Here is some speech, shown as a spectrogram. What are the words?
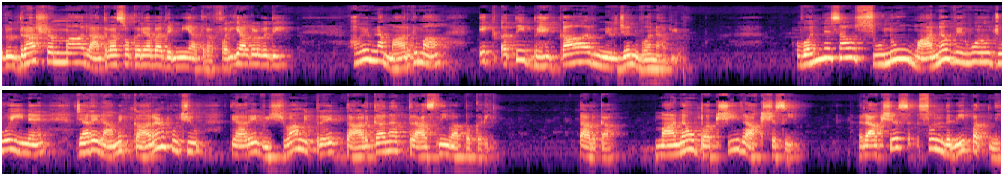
રુદ્રાશ્રમમાં રાતવાસો કર્યા બાદ એમની યાત્રા ફરી આગળ વધી. હવે એમના માર્ગમાં એક અતિ ભેંકાર નિર્જન વન આવ્યું. વનને સાવ સૂનું માનવ વિહોણું જોઈને જ્યારે રામે કારણ પૂછ્યું, ત્યારે વિશ્વામિત્રએ તાડકાના ત્રાસની વાતો કરી. તાડકા. માનવ ભક્ષી રાક્ષસી. રાક્ષસ સુંદની પત્ની.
